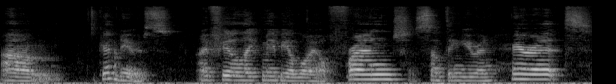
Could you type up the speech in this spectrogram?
um, good news I feel like maybe a loyal friend, something you inherit,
